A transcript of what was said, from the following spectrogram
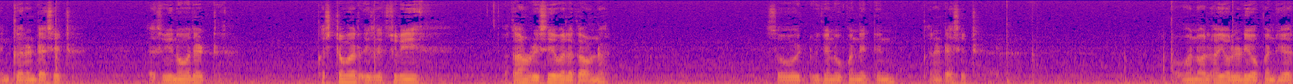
in current asset. As we know that customer is actually account receivable account so it, we can open it in current asset one I already opened here.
